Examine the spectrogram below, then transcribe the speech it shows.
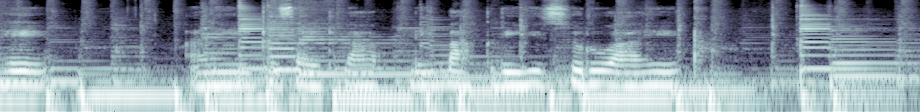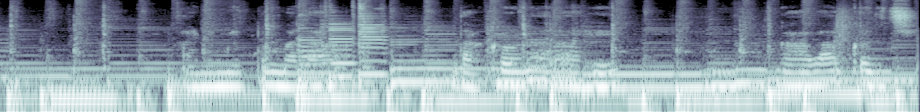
आहे. आणि एका साईडला आपली भाकरीही सुरू आहे. आणि मी तुम्हाला दाखवणार आहे. गावाकडची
